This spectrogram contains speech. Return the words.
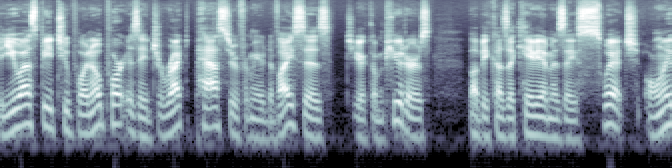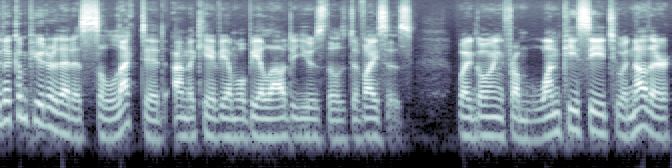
The USB 2.0 port is a direct pass-through from your devices to your computers, but because the KVM is a switch, only the computer that is selected on the KVM will be allowed to use those devices. When going from one PC to another,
